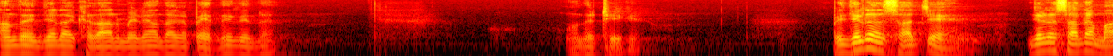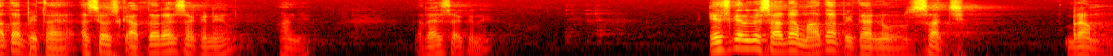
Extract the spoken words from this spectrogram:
ਆਂਦੇ, ਜਿਹੜਾ ਖਜ਼ਾਨ ਮਿਲਿਆ ਉਹਦਾ ਭੇਦ ਨਹੀਂ ਦਿੰਦਾ। ਉਹਦੇ ਠੀਕ ਹੈ। ਵੀ ਜਿਹੜਾ ਸੱਚ ਹੈ, ਜਿਹੜਾ ਸਾਡਾ ਮਾਤਾ ਪਿਤਾ ਹੈ, ਅਸੀਂ ਉਸ ਘਰ ਤਾਂ ਰਹਿ ਸਕਨੇ ਹਾਂ। ਹਾਂਜੀ, ਰਹਿ ਸਕਨੇ। ਇਸ ਕਰਕੇ ਸਾਡਾ ਮਾਤਾ ਪਿਤਾ ਨੂੰ ਸੱਚ, ਬ੍ਰਹਮ।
